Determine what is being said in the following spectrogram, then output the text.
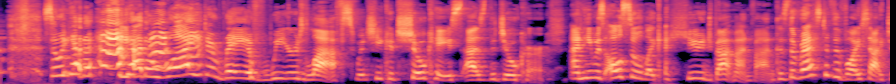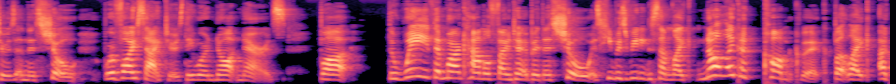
so he had a he had a wide array of weird laughs which he could showcase as the Joker. And he was also like a huge Batman fan because the rest of the voice actors in this show were voice actors, they were not nerds. But the way that Mark Hamill found out about this show is he was reading some like not like a comic book, but like a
